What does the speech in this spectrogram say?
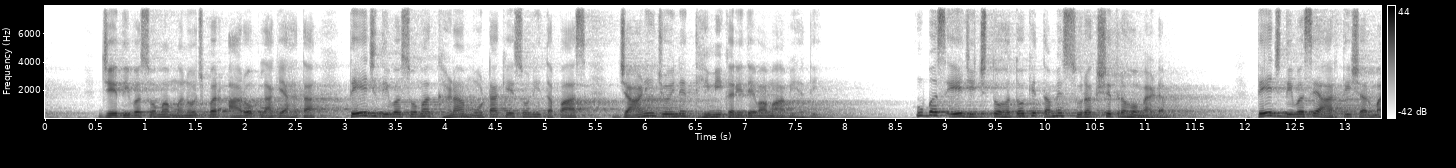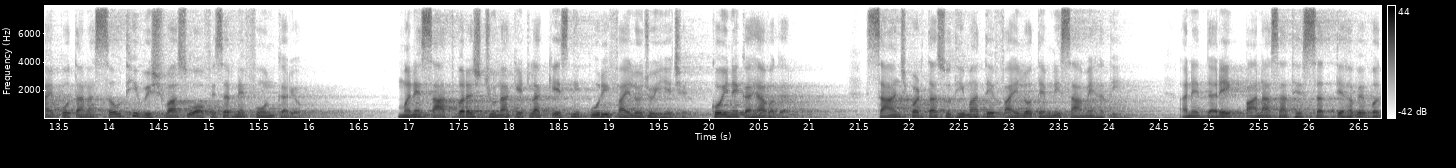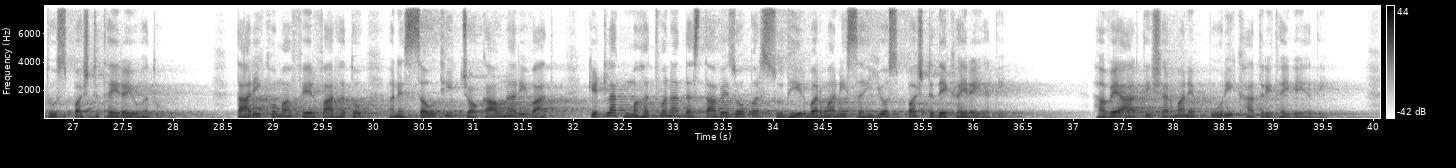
જે દિવસોમાં મનોજ પર આરોપ લાગ્યા હતા, તે જ દિવસોમાં ઘણા મોટા કેસોની તપાસ જાણી જોઈને ધીમી કરી દેવામાં આવી હતી. હું બસ એ જ ઈચ્છતો હતો કે તમે સુરક્ષિત રહો, મેડમ. તે જ દિવસે આરતી શર્માએ પોતાના સૌથી વિશ્વાસુ ઓફિસરને ફોન કર્યો. મને સાત વર્ષ જૂના કેટલાક કેસની પૂરી ફાઇલો જોઈએ છે, કોઈને કહ્યા વગર. સાંજ પડતા સુધીમાં તે ફાઇલો તેમની સામે હતી અને દરેક પાના સાથે સત્ય હવે વધુ સ્પષ્ટ થઈ રહ્યું હતું. તારીખોમાં ફેરફાર હતો અને સૌથી ચોંકાવનારી વાત, કેટલાક મહત્વના દસ્તાવેજો પર સુધીર વર્માની સહીઓ સ્પષ્ટ દેખાઈ રહી હતી. હવે આરતી શર્માને પૂરી ખાતરી થઈ ગઈ હતી.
